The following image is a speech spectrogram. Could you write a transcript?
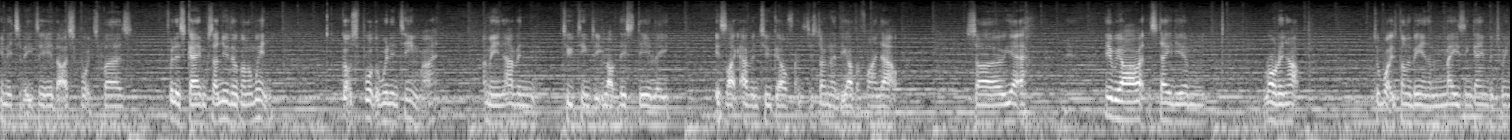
in Italy to hear that I supported Spurs for this game because I knew they were going to win. Got to support the winning team, right? I mean, having two teams that you love this dearly is like having two girlfriends. Just don't let the other find out. So yeah, here we are at the stadium, rolling up to what is going to be an amazing game between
